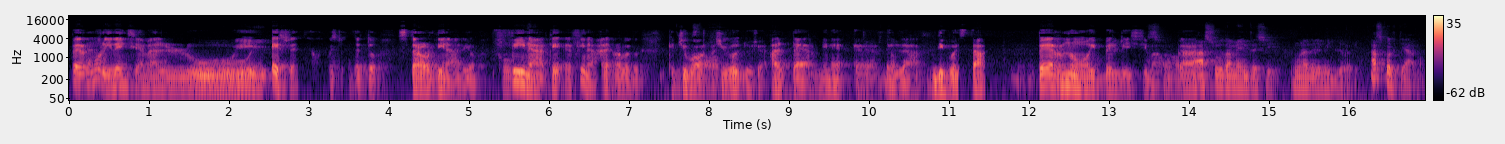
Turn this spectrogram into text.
per morire insieme a lui. Lui. E sentiamo questo detto straordinario, fina- che, finale proprio che ci porta, ci conduce al termine eh, Certo. della- di questa per noi bellissima No, opera. assolutamente sì, una delle migliori. Ascoltiamo.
